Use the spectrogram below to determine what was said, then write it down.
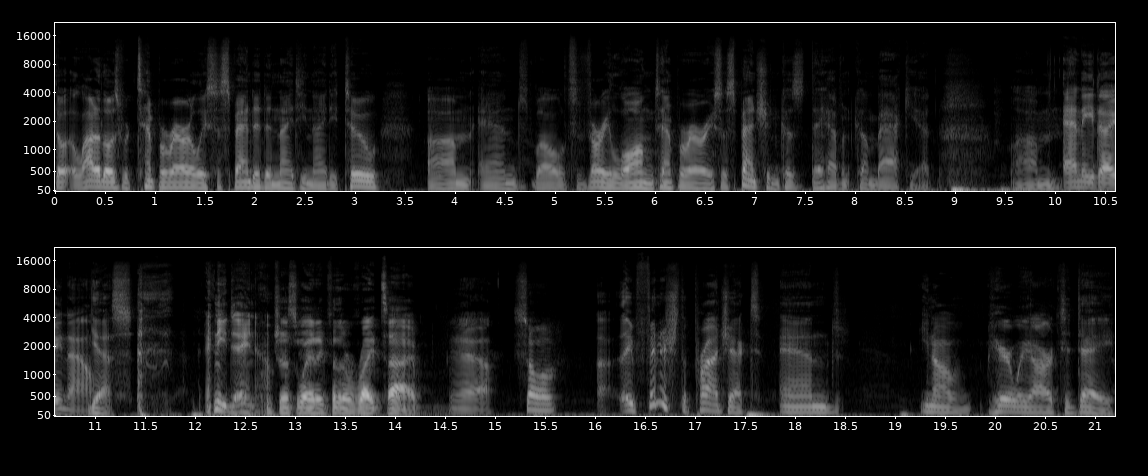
th- a lot of those were temporarily suspended in 1992. Um, and well, it's a very long temporary suspension because they haven't come back yet. Any day now. Yes, any day now. Just waiting for the right time. Yeah. So uh, they finished the project, and you know, here we are today.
